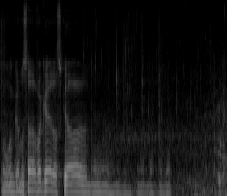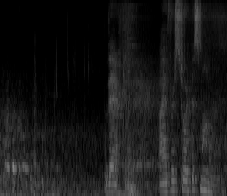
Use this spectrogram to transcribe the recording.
Someone gonna ever get us, God. There. I have restored this monolith,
